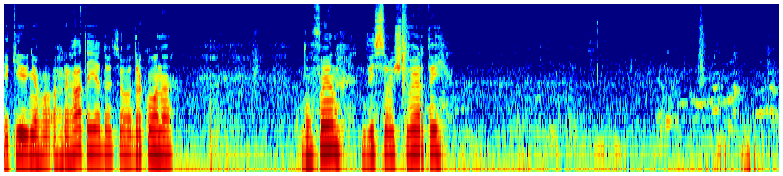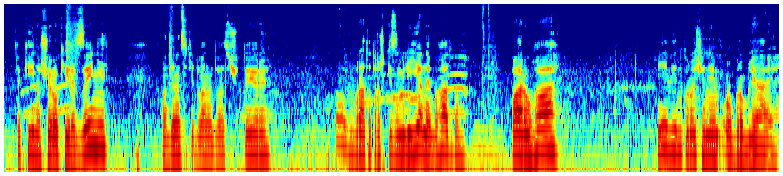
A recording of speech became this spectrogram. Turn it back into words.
які в нього агрегати є до цього дракона. Донфенг 244. Такий на широкій резині. 11,2 на 24. Ну, брата трошки землі є, небагато там. Пару га. І він, коротше, ним обробляє.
